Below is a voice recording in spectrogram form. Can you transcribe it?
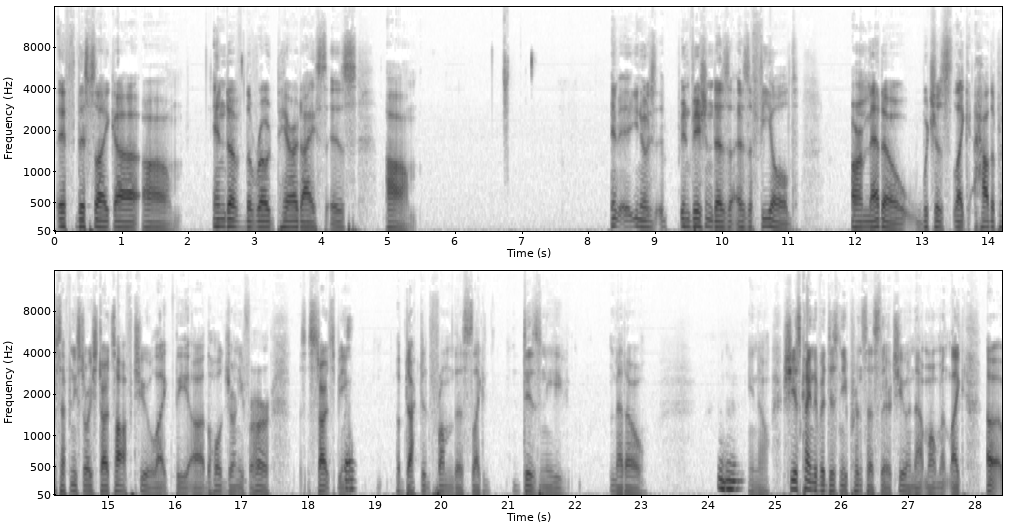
if this like uh, um, end of the road paradise is um, you know envisioned as as a field or a meadow, which is like how the Persephone story starts off too. Like the uh, the whole journey for her starts being abducted from this like Disney meadow. Mm-hmm. You know, she is kind of a Disney princess there too in that moment. Like uh,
